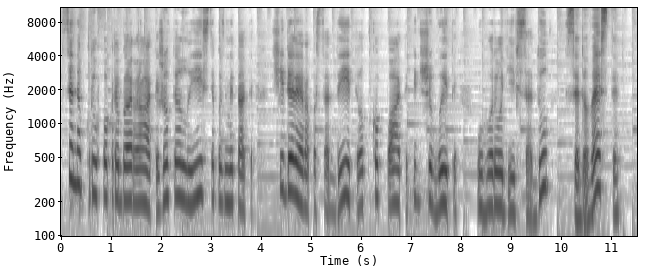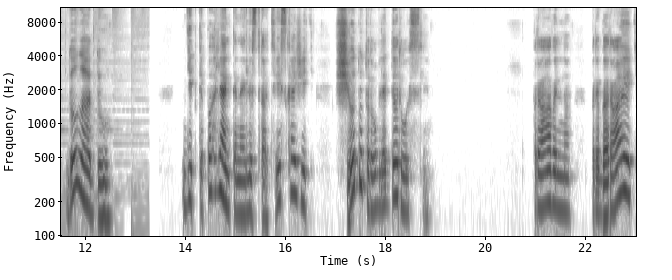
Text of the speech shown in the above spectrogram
все навкруг поприбирати, жовте листя позмітати, ще дерева посадити, обкопати, підживити, у городі і в саду все довести до ладу. Дітки, погляньте на ілюстрацію і скажіть, що тут роблять дорослі? Правильно, прибирають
